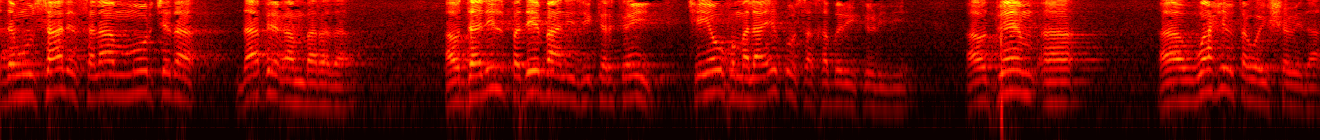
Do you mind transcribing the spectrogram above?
د موسی علی السلام مور چې ده دا پیغمبره ده او دلیل په دې باندې ذکر کړي چې یو خو ملائکو سره خبرې کړې دي او دویم وحی ته وای شوی دا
